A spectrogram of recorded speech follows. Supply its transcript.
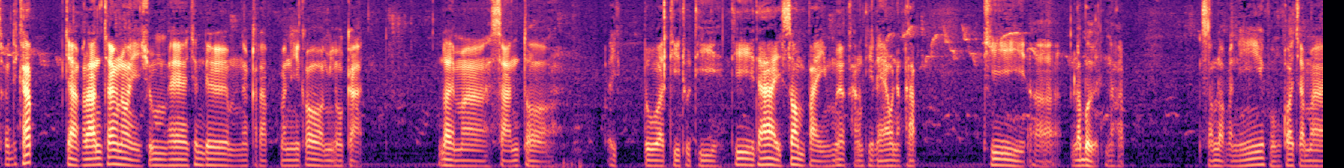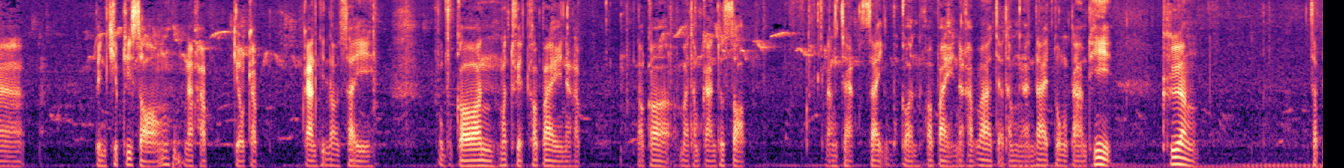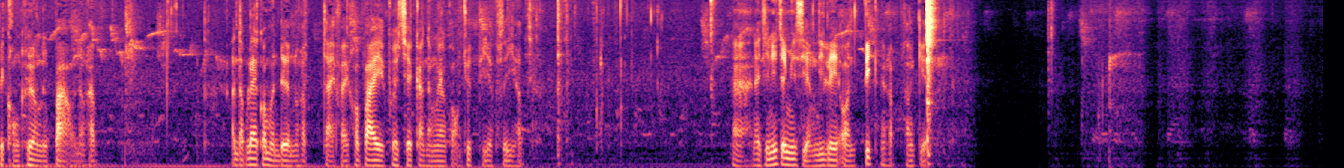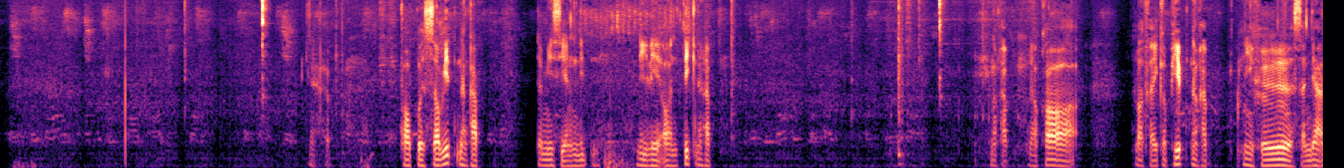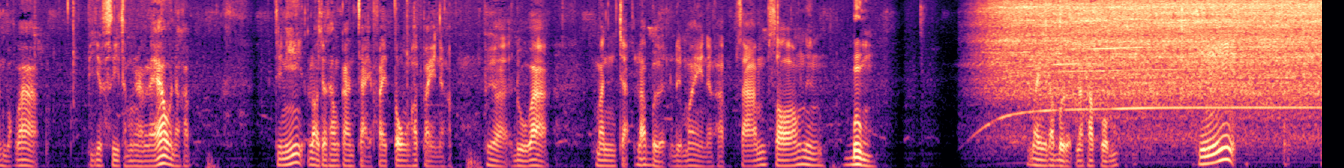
สวัสดีครับ จากร้านช่างหน่อยชุมแพเช่นเดิมนะครับ วันนี้ก็มีโอกาสได้มาสารต่อไอตัว T2T ที่ได้ซ่อมไปเมื่อครั้งที่แล้วนะครับ ที่ระเบิดนะครับสำหรับวันนี้ผมก็จะมาเป็นคลิปที่ 2 นะครับ เกี่ยวกับการที่เราใส่อุปกรณ์มัดเฟดเข้าไปนะครับ แล้วก็มาทำการทดสอบ หลังจากใส่อุปกรณ์เข้าไปนะครับ ว่าจะทำงานได้ตรงตามที่เครื่องสเปคของเครื่องหรือเปล่านะครับ อันดับแรกก็เหมือนเดิมนะครับ จ่ายไฟเข้าไปเพื่อเช็คการทำงานของชุด PFC ครับในที่นี้จะมีเสียงดีเลย์ออนติ๊กนะครับ สังเกตนะครับ พอเปิดสวิตช์นะครับ จะมีเสียงดีเลย์ออนติ๊กนะครับนะครับ แล้วก็หลอดไฟกระพริบนะครับ นี่คือสัญญาณบอกว่า PFC ทำงานแล้วนะครับ ทีนี้เราจะทำการจ่ายไฟตรงเข้าไปนะครับ เพื่อดูว่ามันจะระเบิดหรือไม่นะครับ 3 2 1 บุ้มไม่ระเบิดนะครับผม ทีนี้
